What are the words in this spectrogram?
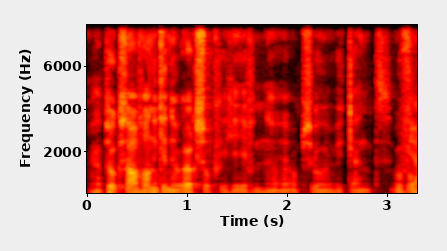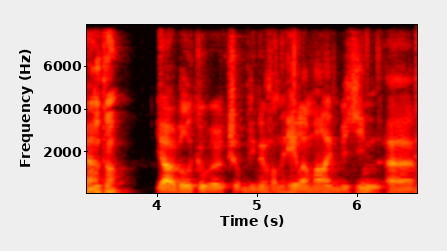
Je hebt ook zelf al een keer een workshop gegeven op zo'n weekend. Hoe voelde Ja. dat? Ja, welke workshop? Die van helemaal in het begin. eh,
